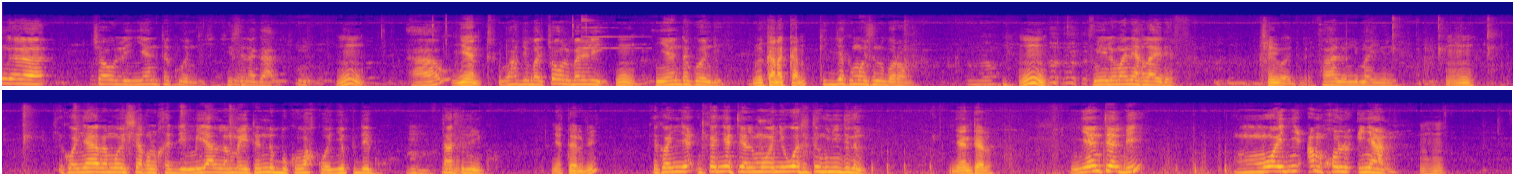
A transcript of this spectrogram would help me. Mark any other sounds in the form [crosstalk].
nga coow li ñeent ko indi ci Sénégal. Waaw. Ñeent. Wax ju bari coow lu bari lii. Ñeent ko indi muy kan ak kan? Ki jëkk mooy sunu borom. Mii lu ma neex lay def. Ci waaj faalu li may yuri ko ñaara mooy Cheikhul Khadim mi yàlla may te nëbb ko wax ko ñëpp dégg ko. Tàtt nuñ ko. Ñetteel bi? Ki ko ñe ki ko ñetteel moo ñu woote te mu ñu ndigal ñeenteel. Ñeenteel bi mooy ñi am xolu iñaan.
